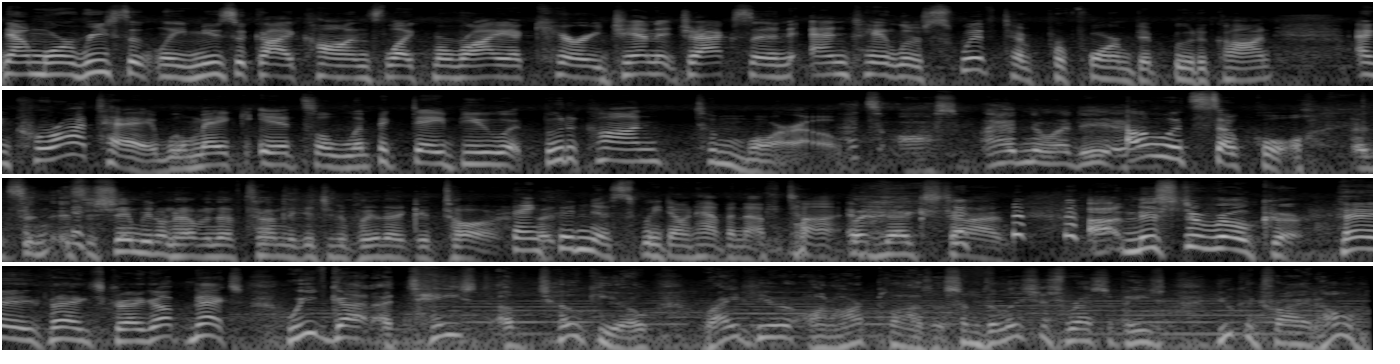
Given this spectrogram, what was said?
Now, more recently, music icons like Mariah Carey, Janet Jackson, and Taylor Swift have performed at Budokan, and karate will make its Olympic debut at Budokan tomorrow. That's awesome. I had no idea. Oh, it's so cool. It's, an, it's a shame we don't have enough time to get you to play that guitar. Thank but, goodness we don't have enough time. But next time. uh, Mr. Roker. Hey, thanks, Craig. Up next, we've got a taste of Tokyo right here on our plaza. Some delicious recipes you can try at home,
